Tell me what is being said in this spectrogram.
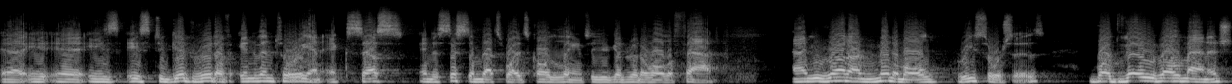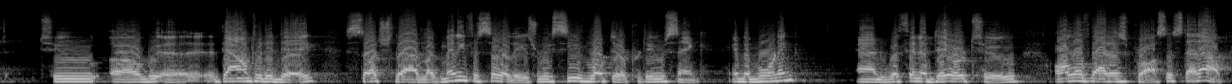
uh, is is to get rid of inventory and excess in the system. That's why it's called lean. So you get rid of all the fat, and you run on minimal resources, but very well managed to uh, uh down to the day, such that like many facilities receive what they're producing in the morning and within a day or two, all of that is processed and out.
